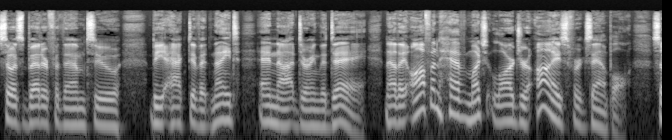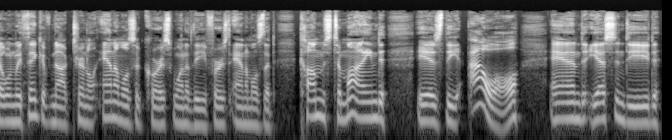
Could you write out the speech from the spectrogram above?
so it's better for them to be active at night and not during the day. Now, they often have much larger eyes, for example. So, when we think of nocturnal animals, of course, one of the first animals that comes to mind is the owl. And yes, indeed,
